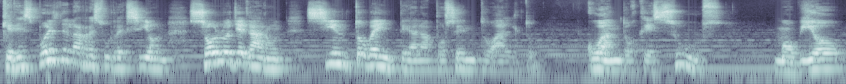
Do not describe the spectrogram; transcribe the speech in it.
que después de la resurrección solo llegaron 120 al aposento alto cuando Jesús movió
